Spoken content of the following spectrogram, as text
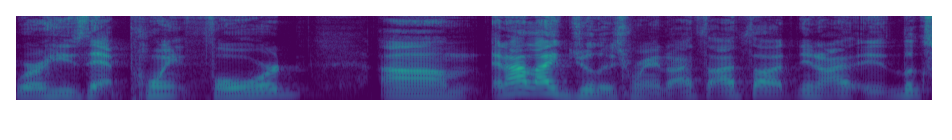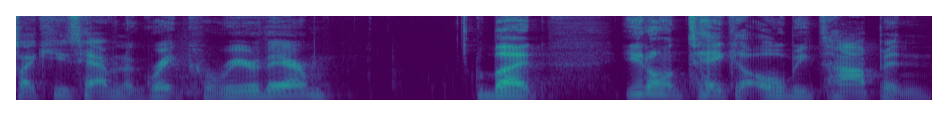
where he's that point forward. Um, and I like Julius Randle. I, th- I thought, you know, I- it looks like he's having a great career there. But you don't take a Obi Toppin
